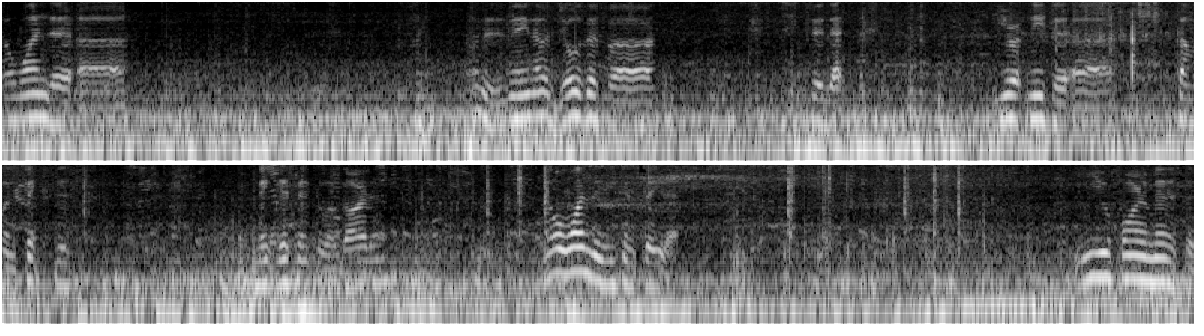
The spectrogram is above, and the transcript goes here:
No wonder, uh, what is his name? Joseph, uh, said that Europe needs to, uh, come and fix this, make this into a garden. No wonder you can say that. EU foreign minister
